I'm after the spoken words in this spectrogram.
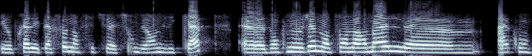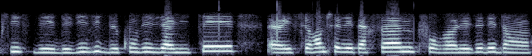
et auprès des personnes en situation de handicap. Euh, donc nos jeunes en temps normal euh, accomplissent des, des, visites de convivialité, euh, ils se rendent chez les personnes pour les aider dans,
